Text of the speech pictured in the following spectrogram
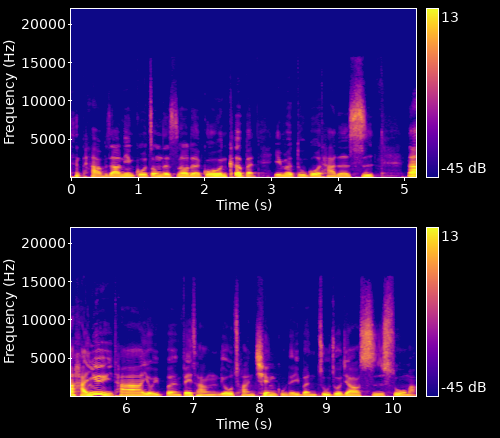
大家不知道念国中的时候的国文课本有没有读过他的诗？那韩愈他有一本非常流传千古的一本著作叫《诗说》嘛。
